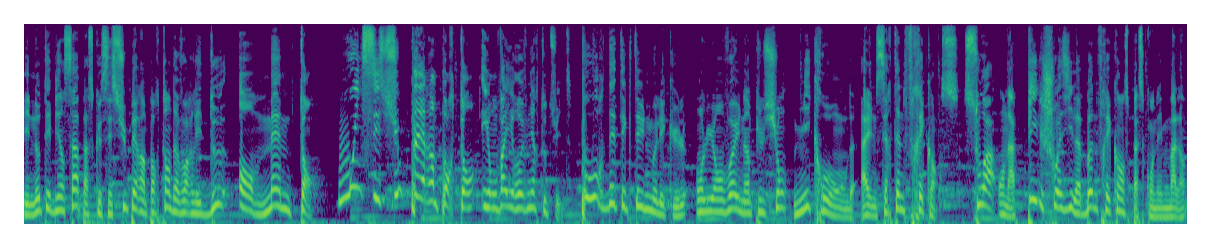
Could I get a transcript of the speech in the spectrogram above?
Et notez bien ça parce que c'est super important d'avoir les deux en même temps. Oui, c'est super important et on va y revenir tout de suite. Pour détecter une molécule, on lui envoie une impulsion micro-ondes à une certaine fréquence. Soit on a pile choisi la bonne fréquence parce qu'on est malin,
